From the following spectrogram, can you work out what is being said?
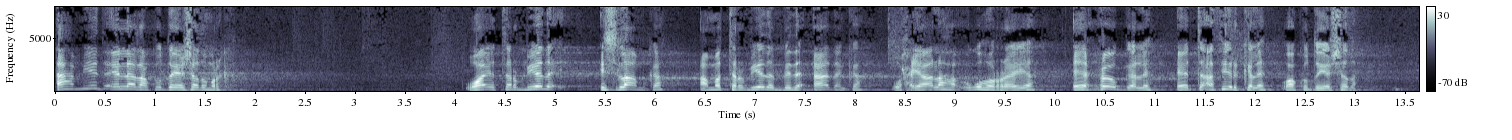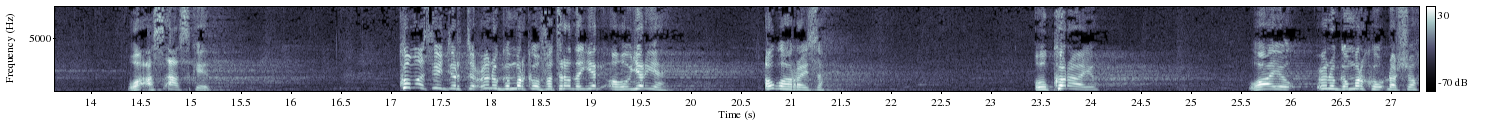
Ahamiyadda ay leedaha ku dayashadu marka. Waayo tarbiyada islaamka ama tarbiyada bini'aadanka waxyaalaha ugu horreeya ee xoogga leh ee ta'hiirka leh waa ku dayashada. Waa as-aaskeeda kuma sii jirto cunuga markuu fatrada yar oo yar yahay? Ugu horraysa uu koraayo waayo cunuga markuu dhasho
